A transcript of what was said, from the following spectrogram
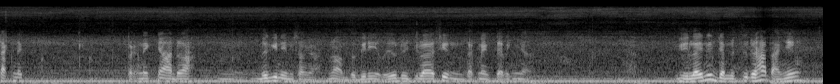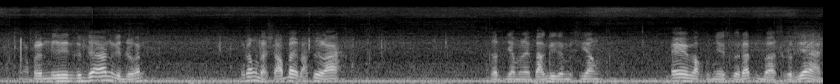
teknik. Tekniknya adalah hmm, begini misalnya. Nah begini itu dijelasin teknik-tekniknya. Gila ini jam istirahat anjing. Ngapain mikirin kerjaan gitu kan? Orang udah capek pasti lah kerja mulai pagi sampai siang. Eh waktunya istirahat bahas kerjaan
